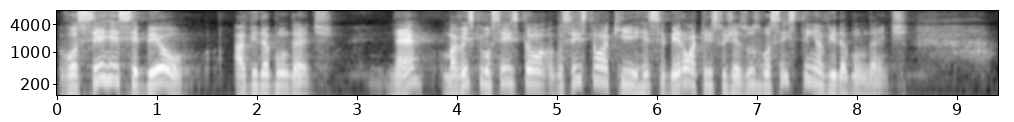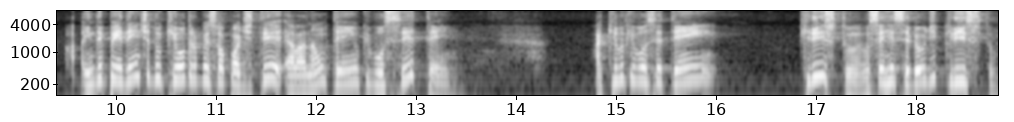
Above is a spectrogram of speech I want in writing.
Você recebeu a vida abundante né? Uma vez que vocês estão, vocês estão aqui, receberam a Cristo Jesus, vocês têm a vida abundante. Independente do que outra pessoa pode ter, ela não tem o que você tem. Aquilo que você tem, Cristo, você recebeu de Cristo.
